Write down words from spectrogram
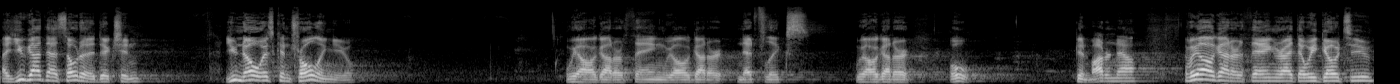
Like you got that soda addiction. You know it's controlling you. We all got our thing. We all got our Netflix. We all got our oh, getting modern now. We all got our thing right that we go to,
